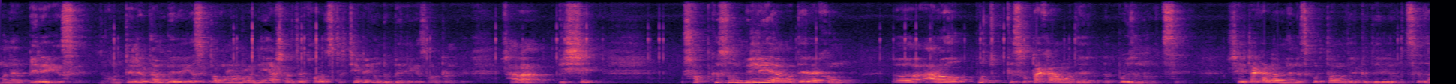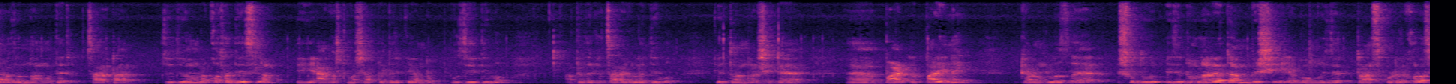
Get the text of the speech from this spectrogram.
মানে বেড়ে গেছে। যখন তেলের দাম বেড়ে গেছে তখন আমরা নিয়ে আসার যে খরচটা সেটা কিন্তু বেড়ে গেছে অলরেডি সারা বিশ্বে। সব কিছু মিলিয়ে আমাদের এখন আরও কিছু টাকা আমাদের প্রয়োজন হচ্ছে। সেই টাকাটা ম্যানেজ করতে আমাদের একটু দেরি হচ্ছে, যার জন্য আমাদের চারাটা, যদিও আমরা কথা দিয়েছিলাম, এই আগস্ট মাসে আপনাদেরকে আমরা বুঝিয়ে দিব, আপনাদেরকে চারাগুলো দেব, কিন্তু আমরা সেটা পারি নাই। কারণ হলো শুধু এই যে ডলারের দাম বেশি এবং ওই যে ট্রান্সপোর্টের খরচ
